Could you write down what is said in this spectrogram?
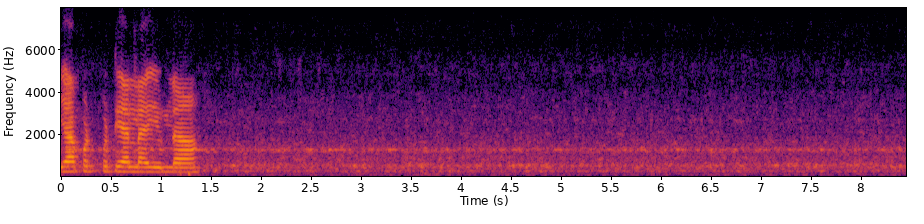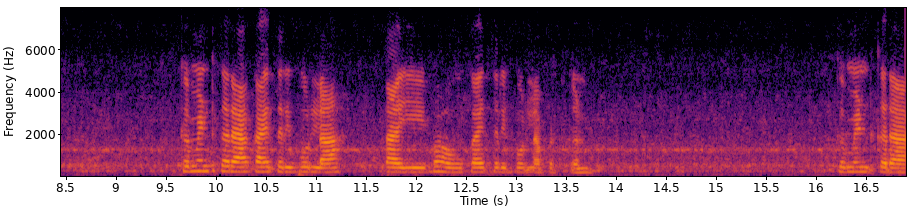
या पटपट या लाईव्हला कमेंट करा काहीतरी बोला. ताई भाऊ काहीतरी बोला पटकन. कमेंट करा.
